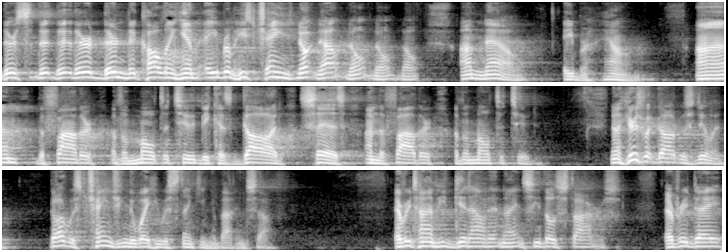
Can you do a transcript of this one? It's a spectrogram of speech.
they're, they're, they're calling him Abram. He's changed. No, no, no, no, no. I'm now Abraham. I'm the father of a multitude because God says I'm the father of a multitude. Now, here's what God was doing God was changing the way he was thinking about himself. Every time he'd get out at night and see those stars, every day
